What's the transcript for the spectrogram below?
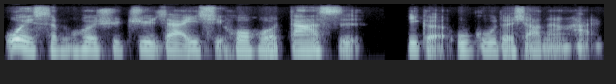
为什么会去聚在一起，活活打死一个无辜的小男孩？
